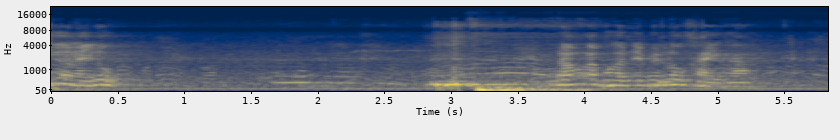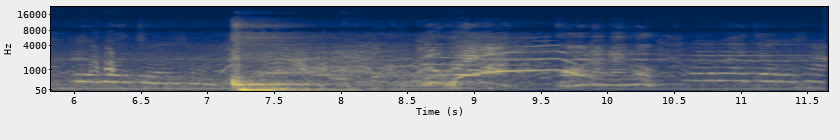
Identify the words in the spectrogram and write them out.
ชื่ออะไรลูก น้องอภรเนี่ยเป็นลูกใครคะคือโมโจค่ะลูกผู้ใดอะขอดังๆลูกโมโมโจค่ะ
